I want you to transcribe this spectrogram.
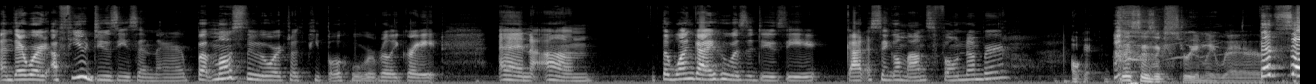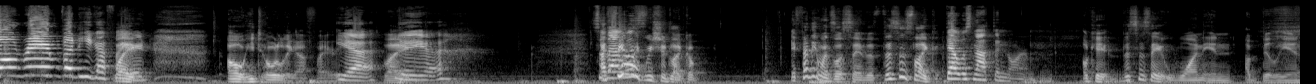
and there were a few doozies in there, but mostly we worked with people who were really great. And um, the one guy who was a doozy got a single mom's phone number. Okay, this is extremely rare. That's so rare, but he got fired. Like, oh, he totally got fired. yeah, Like, yeah, yeah. So I feel was like we should like go. If anyone's listening to this, this is like that was not the norm. okay, this is a one in a billion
